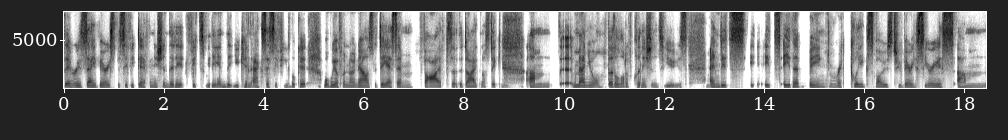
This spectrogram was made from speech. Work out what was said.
There is a very specific definition that it fits within that you can access if you look at what we often know now as the DSM 5, so the diagnostic mm. um, manual that a lot of clinicians use. Mm. And it's it's either being directly exposed to very serious um,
